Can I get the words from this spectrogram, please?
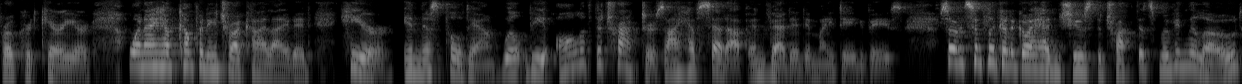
brokered carrier. When I have company truck highlighted, here in this pull down will be all of the tractors I have set up and vetted in my database. So I'm simply going to go ahead and choose the truck that's moving the load.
